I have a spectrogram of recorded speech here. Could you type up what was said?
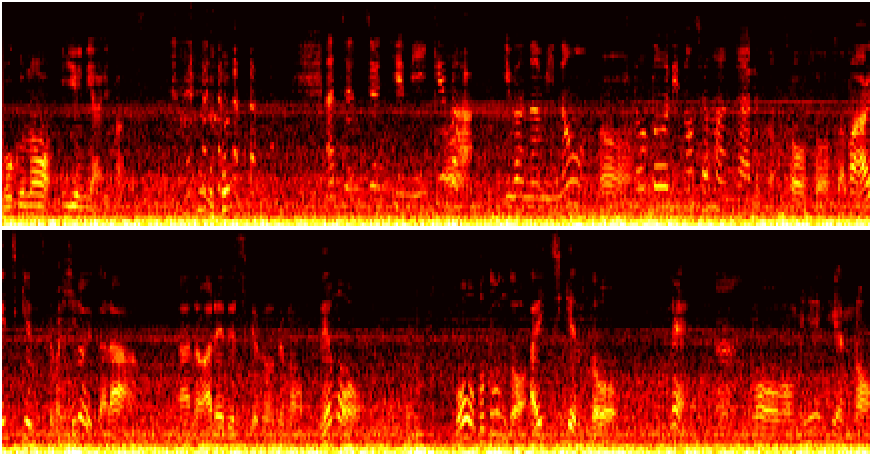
僕の家にあります。あチュンチュン家に行けば岩波の一通りの初版があると。そうそうそう。まあ愛知県っつっても広いからあのあれですけどでもでももうほとんど愛知県とねうん。もう三重県の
